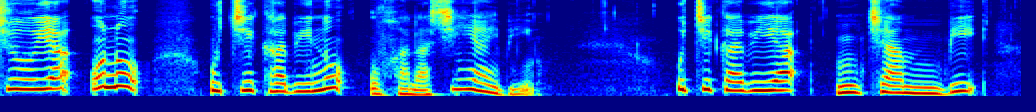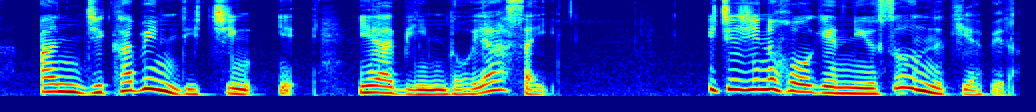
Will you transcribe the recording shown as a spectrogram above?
昼夜おのうちかびのお話やいびん。うちかびやんちゃんびあんじかびんりちんいやびんどやさい一時の方言ニュースを抜きやびら。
